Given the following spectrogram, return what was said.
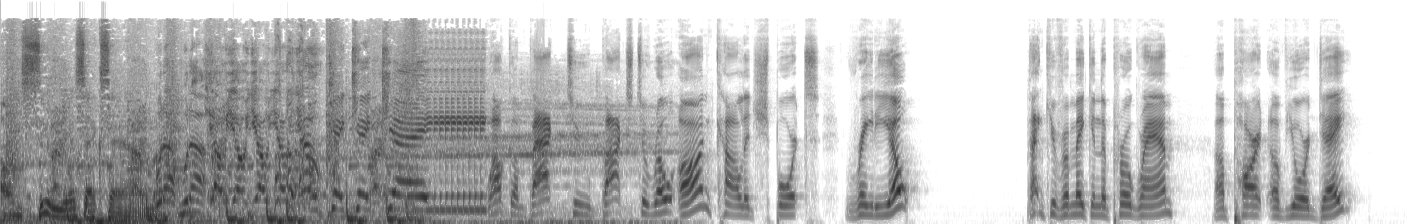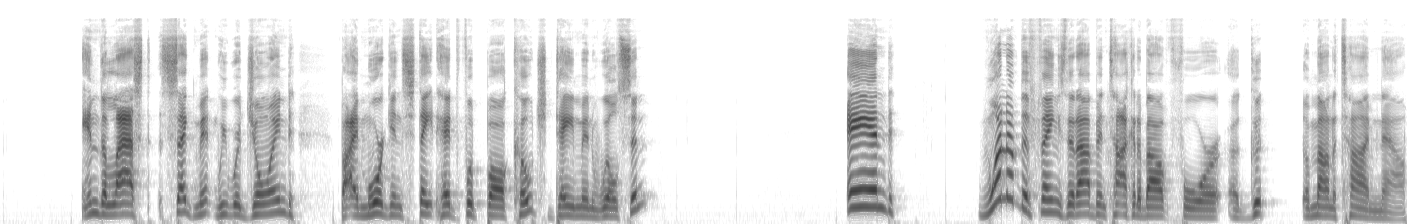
on Sirius XM. What up, what up? Yo, yo, yo, yo, yo. KKK. Welcome back to Box to Row on College Sports Radio. Thank you for making the program a part of your day. In the last segment, we were joined by Morgan State head football coach Damon Wilson. And one of the things that I've been talking about for a good amount of time now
